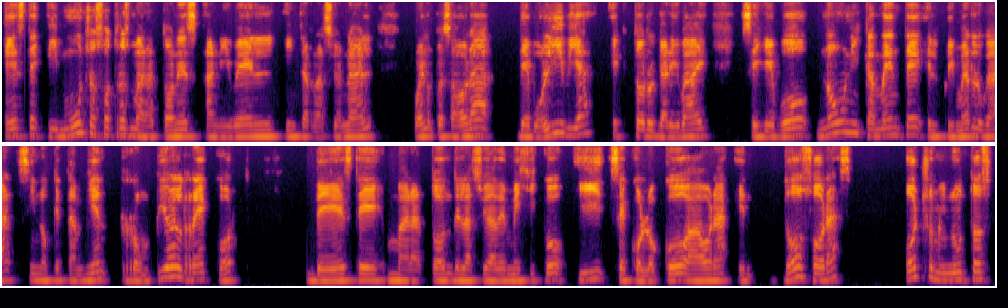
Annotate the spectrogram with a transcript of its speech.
este y muchos otros maratones a nivel internacional. Bueno, pues ahora de Bolivia, Héctor Garibay, se llevó no únicamente el primer lugar, sino que también rompió el récord de este maratón de la Ciudad de México y se colocó ahora en dos horas, ocho minutos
